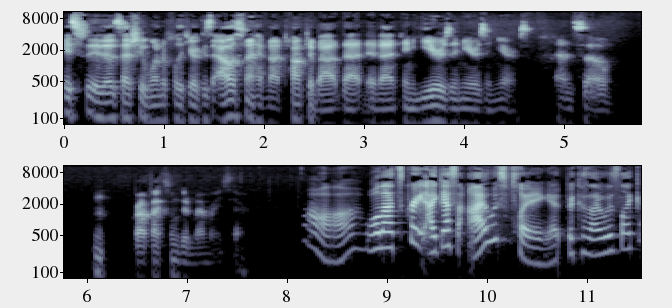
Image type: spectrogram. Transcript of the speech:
It's that's actually wonderful to hear because Alice and I have not talked about that event in years and years and years, and so hmm, brought back some good memories there. Aw, well, that's great. I guess I was playing it because I was like,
